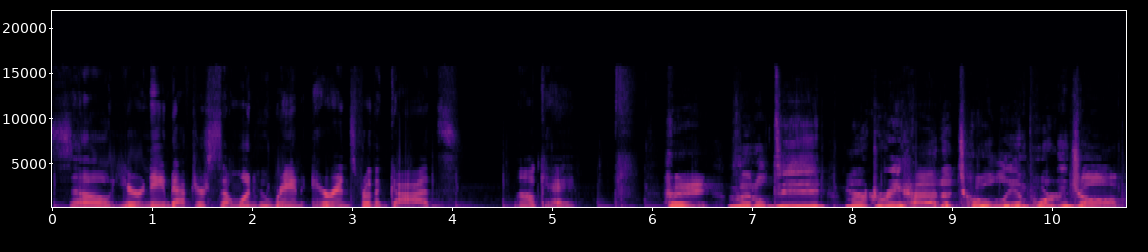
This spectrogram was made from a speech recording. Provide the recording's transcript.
So you're named after someone who ran errands for the gods? Okay. Hey, little dude, Mercury had a totally important job.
